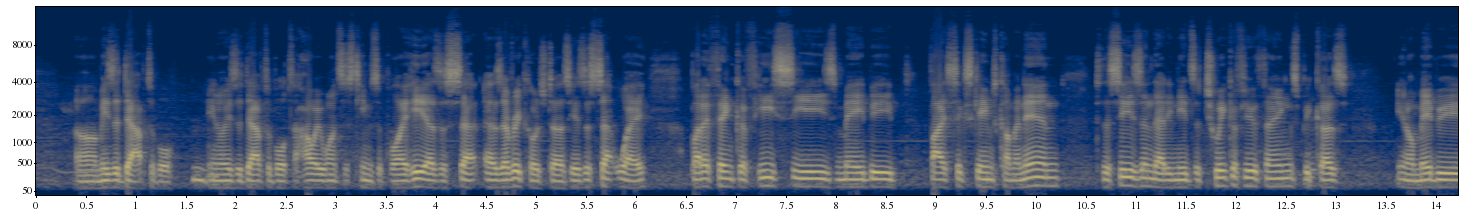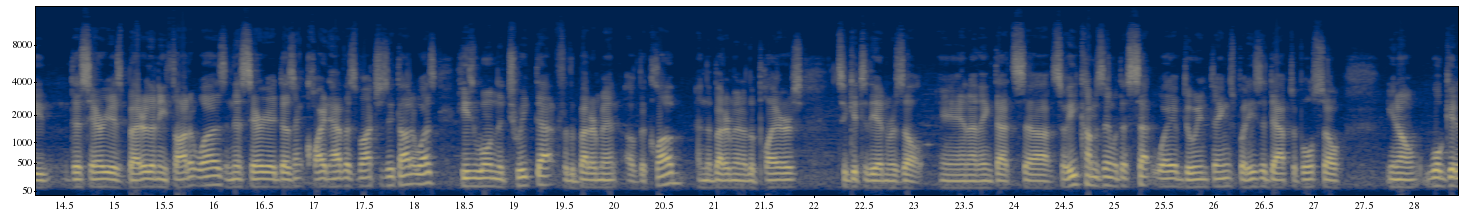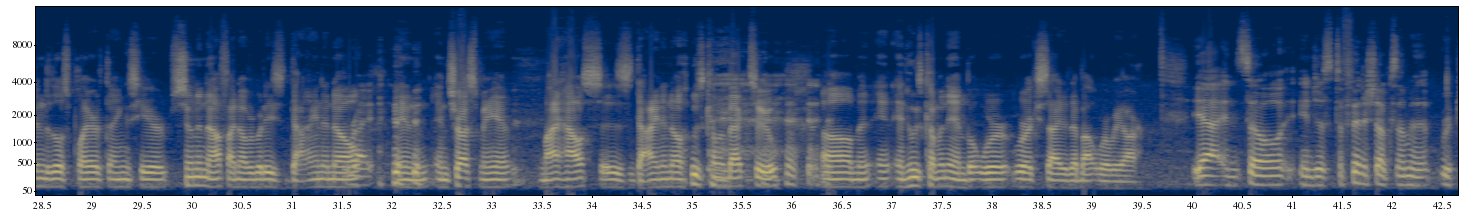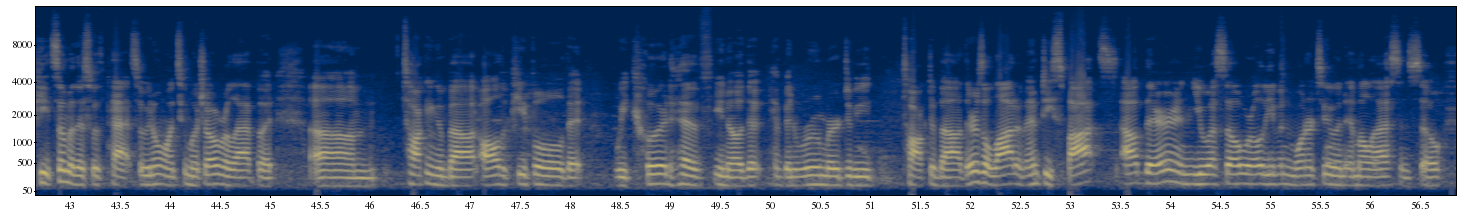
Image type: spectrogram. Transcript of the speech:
um, he's adaptable. You know, he's adaptable to how he wants his teams to play. He has a set, as every coach does. He has a set way. But I think if he sees maybe five, six games coming in to the season that he needs to tweak a few things because you know maybe this area is better than he thought it was, and this area doesn't quite have as much as he thought it was. He's willing to tweak that for the betterment of the club and the betterment of the players to get to the end result. And I think that's uh, so he comes in with a set way of doing things, but he's adaptable. So. You know, we'll get into those player things here soon enough. I know everybody's dying to know, Right. and and trust me, my house is dying to know who's coming back too, um, and, and who's coming in. But we're we're excited about where we are. Yeah, and so, and just to finish up, because I'm going to repeat some of this with Pat, so we don't want too much overlap, but um, talking about all the people that we could have, you know, that have been rumored to be talked about. There's a lot of empty spots out there in USL world, even one or two in MLS, and so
